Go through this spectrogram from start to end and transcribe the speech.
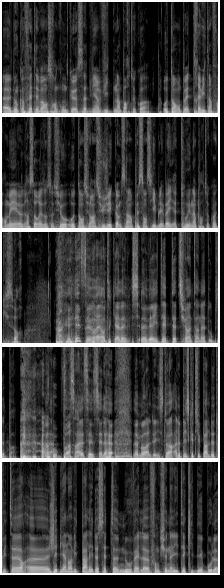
Euh, donc en fait, eh ben, on se rend compte que ça devient vite n'importe quoi. Autant on peut être très vite informé euh, grâce aux réseaux sociaux, autant sur un sujet comme ça un peu sensible, eh ben, il y a tout et n'importe quoi qui sort. C'est vrai. En tout cas, la, la vérité est peut-être sur Internet ou peut-être pas. Voilà, Ou pas. C'est la, la morale de l'histoire. Alors, puisque tu parles de Twitter, euh, j'ai bien envie de parler de cette nouvelle fonctionnalité qui déboule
